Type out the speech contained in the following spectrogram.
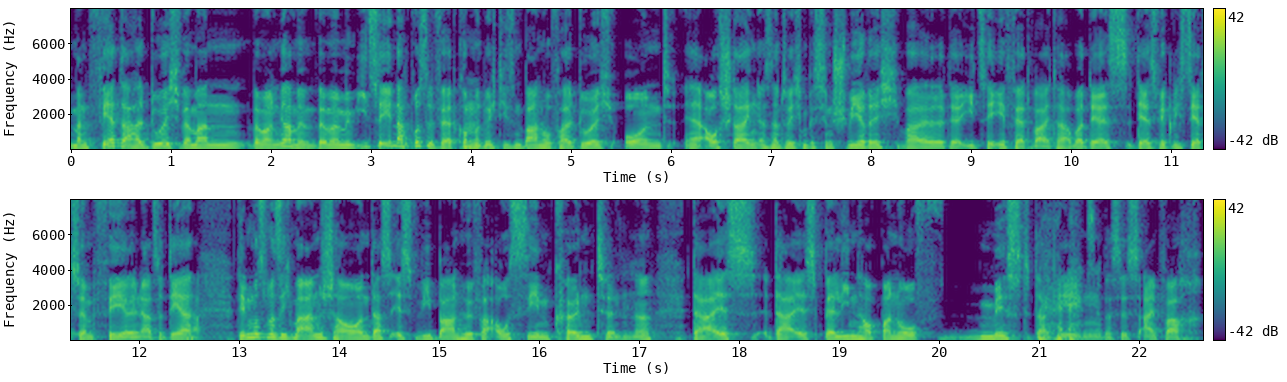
man fährt da halt durch, wenn man, wenn man, ja, mit- wenn man mit dem ICE nach Brüssel fährt, kommt man durch diesen Bahnhof halt durch. Und ja, aussteigen ist natürlich ein bisschen schwierig, weil der ICE fährt weiter, aber der ist, der ist wirklich sehr zu empfehlen. Also der, Ja. den muss man sich mal anschauen. Das ist, wie Bahnhöfe aussehen könnten. Ne? Da ist, da ist Berlin Hauptbahnhof Mist dagegen. Das ist einfach,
